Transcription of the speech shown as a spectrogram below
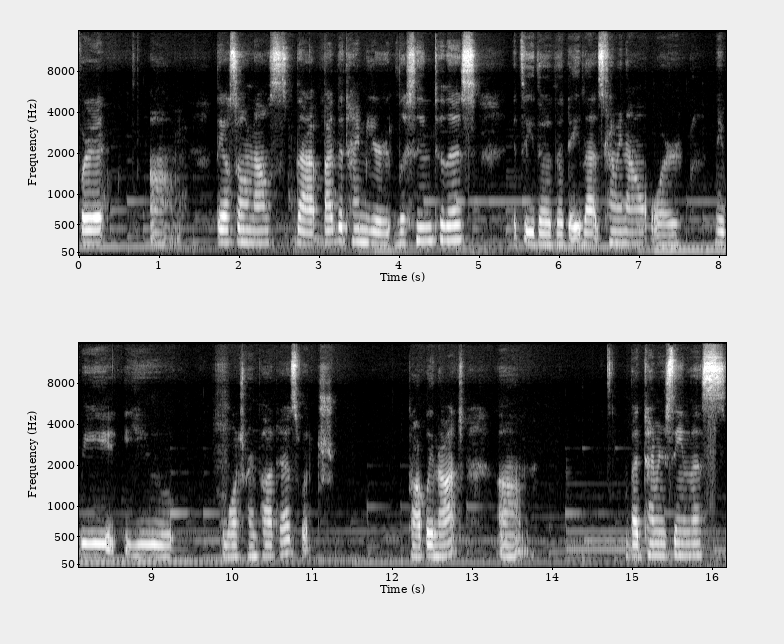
for it. Um, they also announced that by the time you're listening to this, it's either the day that's coming out or maybe you watch my podcast, which probably not. Um, by the time you're seeing this,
